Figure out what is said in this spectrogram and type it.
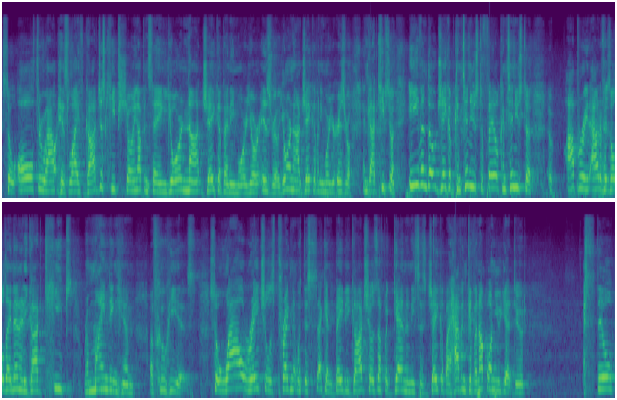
So, all throughout his life, God just keeps showing up and saying, You're not Jacob anymore, you're Israel. You're not Jacob anymore, you're Israel. And God keeps doing Even though Jacob continues to fail, continues to uh, operate out of his old identity, God keeps reminding him of who he is. So while Rachel is pregnant with this second baby, God shows up again and he says, Jacob, I haven't given up on you yet, dude. I still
